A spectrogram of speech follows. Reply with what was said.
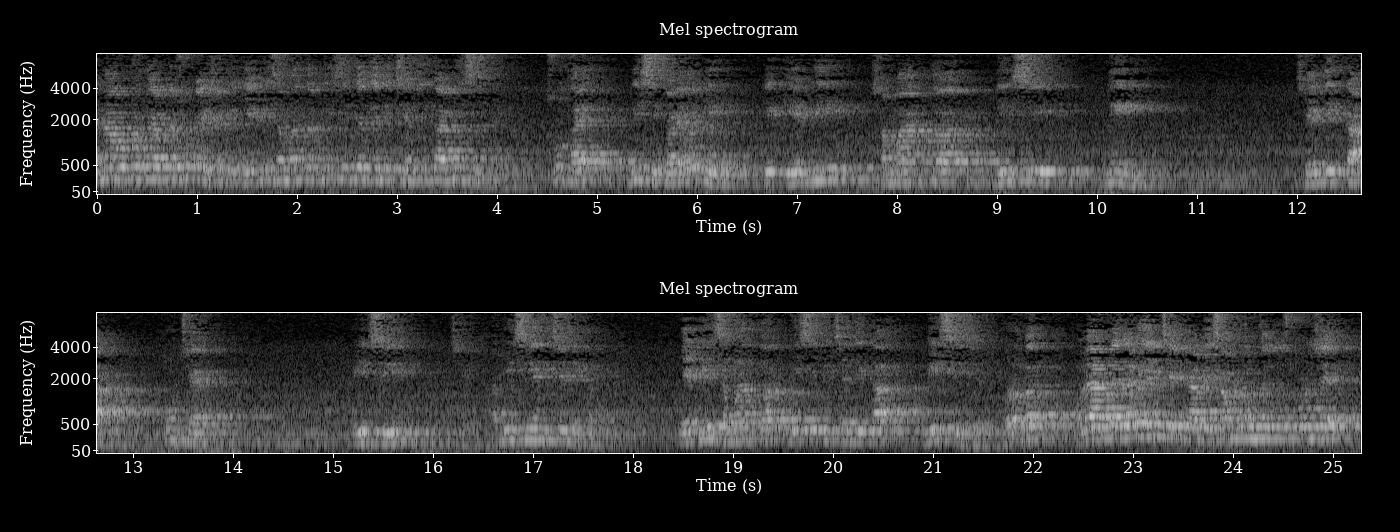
એના ઉપરથી આપણે શું કહી શકીએ? AB સમાંતર BC છે, તેની છેદિકા BC થાય. શું થાય? BC તો એ લખી કે AB સમાંતર BC ની છેદિકા શું છે? BC છે. આ BC ની છેદિકા. AB સમાંતર BC ની છેદિકા BC છે. બરોબર? હવે આપણે જાણીએ છીએ કે આપણે સમલંબ ચતુષ્કોણ છે.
